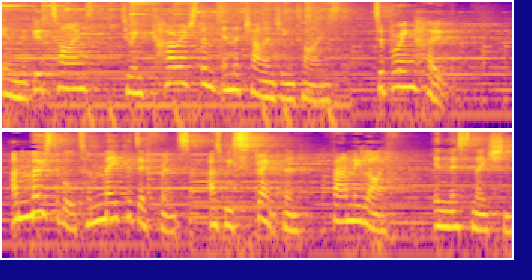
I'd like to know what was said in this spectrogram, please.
in the good times, to encourage them in the challenging times, to bring hope and most of all to make a difference as we strengthen family life in this nation.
